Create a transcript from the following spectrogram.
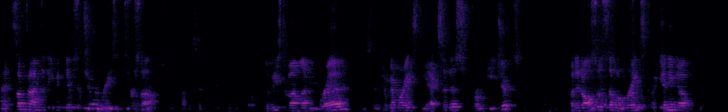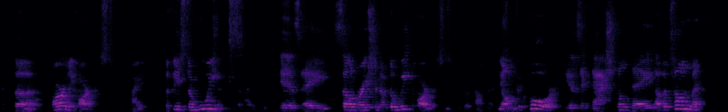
and sometimes it even gives two reasons for some. The Feast of Unleavened Bread commemorates the Exodus from Egypt, but it also celebrates the beginning of the barley harvest. The Feast of Weeks is a celebration of the wheat harvest. Yom Kippur is a national day of atonement,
